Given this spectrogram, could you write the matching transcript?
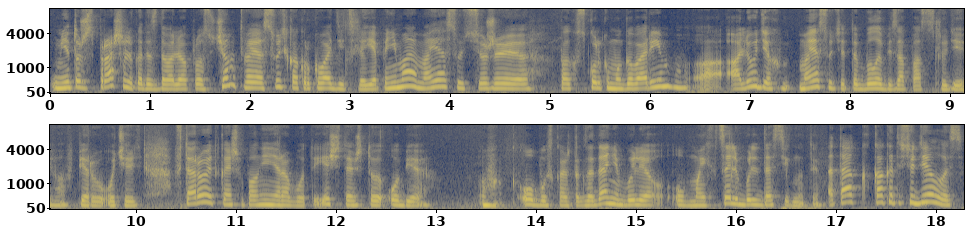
мне тоже спрашивали, когда задавали вопрос, в чем твоя суть как руководителя? Я понимаю, моя суть все же поскольку мы говорим о, людях, моя суть это была безопасность людей в первую очередь. Второе это, конечно, выполнение работы. Я считаю, что обе оба, скажем так, задания были, оба моих цели были достигнуты. А так, как это все делалось?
